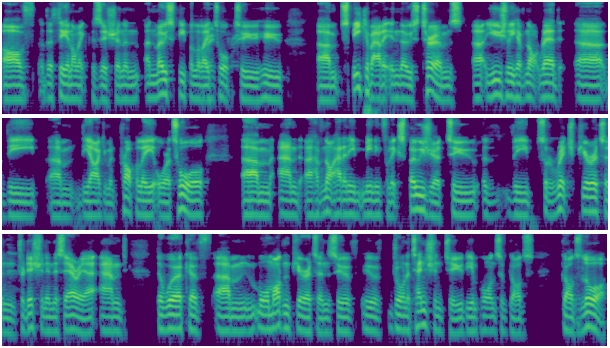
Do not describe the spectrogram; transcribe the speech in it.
of the theonomic position, and and most people that I talk to who um, speak about it in those terms uh, usually have not read uh, the um, the argument properly or at all, um, and uh, have not had any meaningful exposure to uh, the sort of rich Puritan tradition in this area and the work of um, more modern Puritans who have who have drawn attention to the importance of God's God's law.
